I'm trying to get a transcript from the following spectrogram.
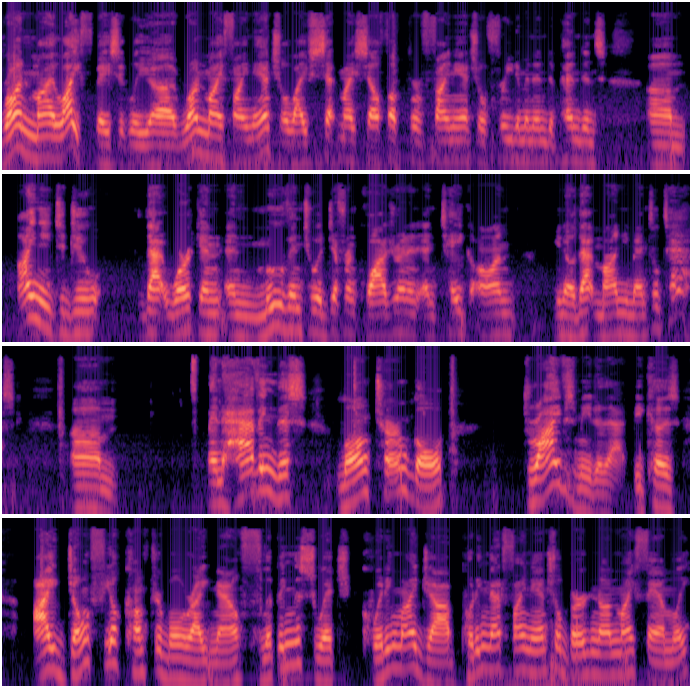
run my life basically, uh, run my financial life, set myself up for financial freedom and independence. Um, I need to do that work and and move into a different quadrant and, and take on you know that monumental task. Um, and having this long term goal drives me to that because I don't feel comfortable right now flipping the switch, quitting my job, putting that financial burden on my family.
